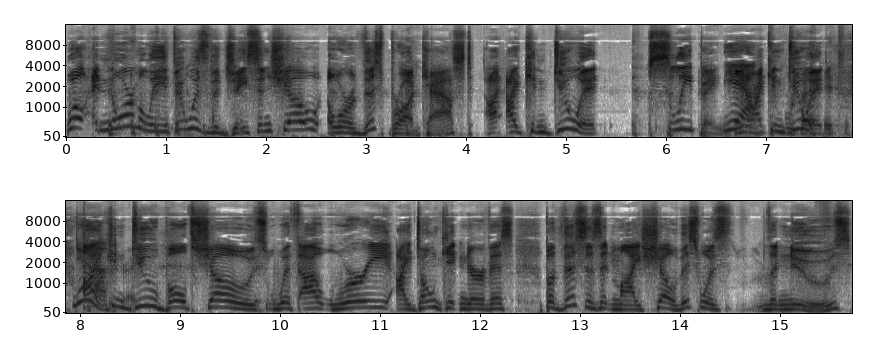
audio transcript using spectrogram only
Well, and normally, if it was the Jason show or this broadcast, I, I can do it sleeping. You Yeah. know, I can do Right. it. Yeah. I can do both shows without worry. I don't get nervous. But this isn't my show. This was the news.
